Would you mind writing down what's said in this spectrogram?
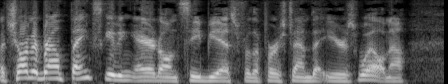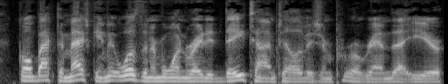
A Charlie Brown Thanksgiving aired on CBS for the first time that year as well. Now, going back to Match Game, it was the number one rated daytime television program that year,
